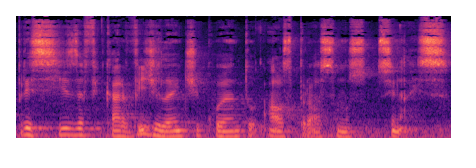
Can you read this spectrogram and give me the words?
precisa ficar vigilante quanto aos próximos sinais.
